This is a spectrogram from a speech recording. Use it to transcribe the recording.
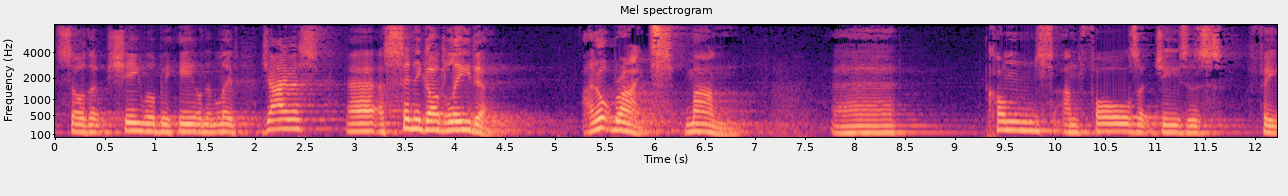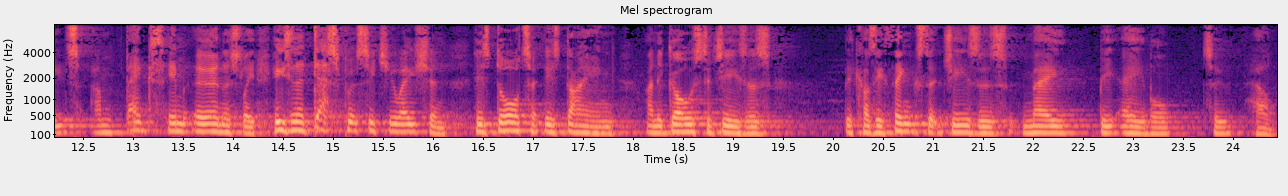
so that she will be healed and live. Jairus, uh, a synagogue leader, an upright man, uh, comes and falls at Jesus' feet and begs him earnestly. He's in a desperate situation. His daughter is dying and he goes to Jesus because he thinks that Jesus may be able to help.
